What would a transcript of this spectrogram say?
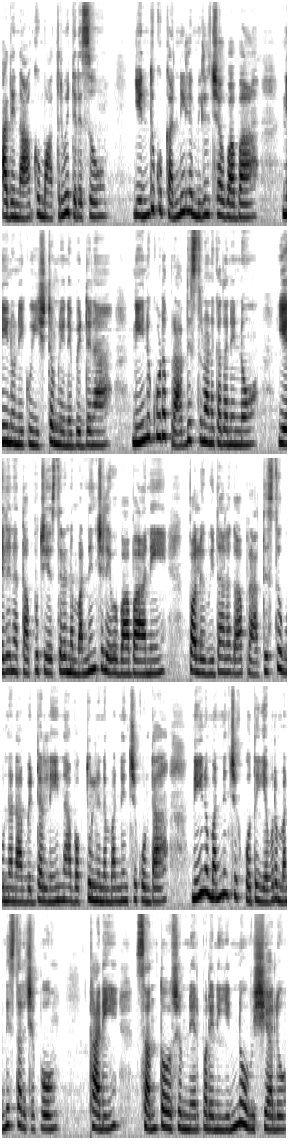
అది నాకు మాత్రమే తెలుసు. ఎందుకు కన్నీళ్ళు మిగిల్చావు బాబా? నేను నీకు ఇష్టం లేని బిడ్డనా? నేను కూడా ప్రార్థిస్తున్నాను కదా నిన్ను. ఏదైనా తప్పు చేస్తే నన్ను మన్నించలేవు బాబా అని పలు విధాలుగా ప్రార్థిస్తూ ఉన్న నా బిడ్డల్ని నా భక్తులు నిన్ను మన్నించకుండా నేను మన్నించకపోతే ఎవరు మన్నిస్తారు చెప్పు. కానీ సంతోషం నేర్పలేని ఎన్నో విషయాలు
